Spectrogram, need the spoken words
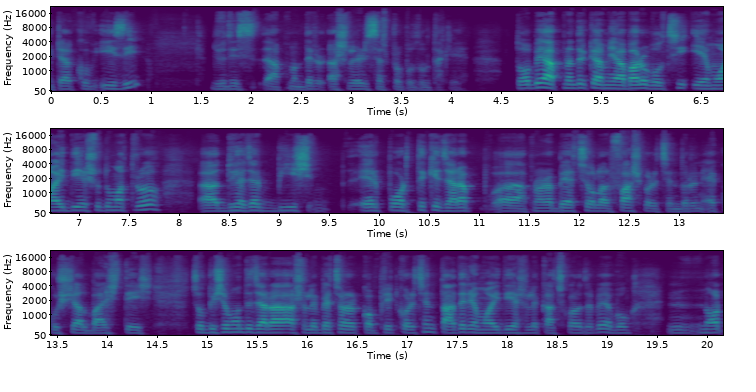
এটা খুব ইজি যদি আপনাদের আসলে রিসার্চ প্রপোজাল থাকে। তবে আপনাদেরকে আমি আবারও বলছি এমওয়াই দিয়ে শুধুমাত্র দুই হাজার বিশ হাজার বিশ এর পর থেকে যারা আপনারা ব্যাচলার ফার্স্ট করেছেন, ধরেন একুশ সাল, বাইশ, তেইশ, চব্বিশের মধ্যে যারা আসলে ব্যাচলার কমপ্লিট করেছেন, তাদের এমওয়াই দিয়ে আসলে কাজ করা যাবে এবং নট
